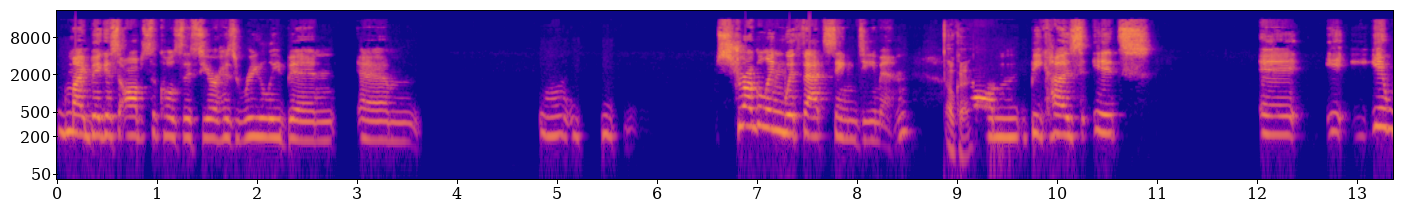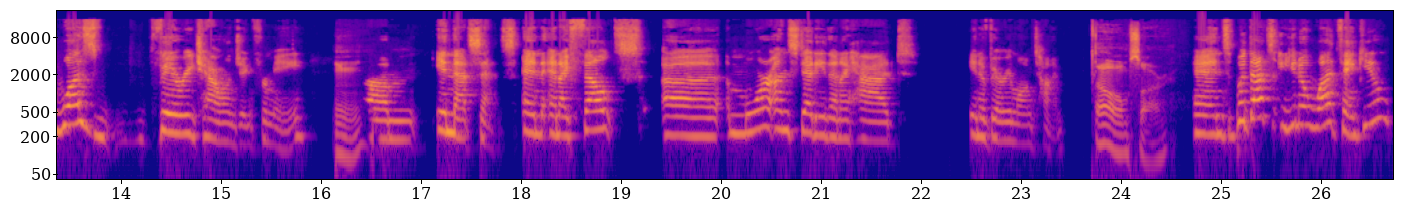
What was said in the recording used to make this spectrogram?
my biggest obstacles this year has really been um, r- struggling with that same demon Okay. um, because it's it, it it was very challenging for me Mhm. um, in that sense, and and I felt uh, more unsteady than I had in a very long time. Oh, I'm sorry. And but that's you know what, thank you,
